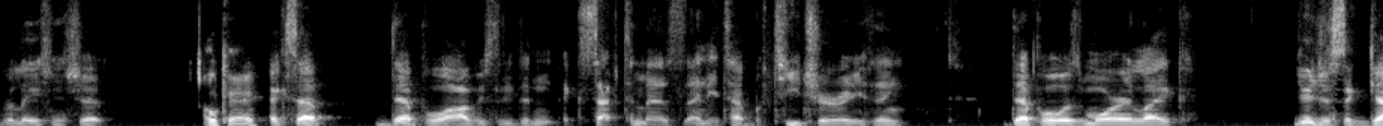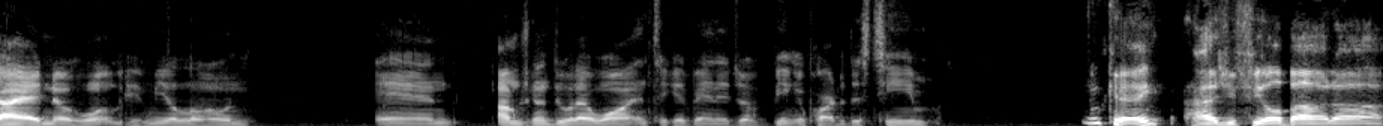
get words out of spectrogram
relationship. Okay. Except Deadpool obviously didn't accept him as any type of teacher or anything. Deadpool was more like, "You're just a guy I know who won't leave me alone, and I'm just gonna do what I want and take advantage of being a part of this team." Okay, how'd you feel about uh,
